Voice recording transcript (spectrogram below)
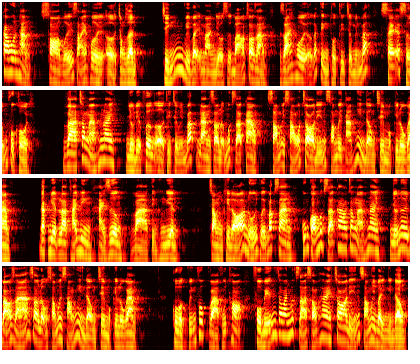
cao hơn hẳn so với giá heo hơi ở trong dân. Chính vì vậy mà nhiều dự báo cho rằng giá heo hơi ở các tỉnh thuộc thị trường miền Bắc sẽ sớm phục hồi. Và trong ngày hôm nay, nhiều địa phương ở thị trường miền Bắc đang giao động mức giá cao 66 cho đến 68.000 đồng trên 1 kg. Đặc biệt là Thái Bình, Hải Dương và tỉnh Hưng Yên trong khi đó, đối với Bắc Giang cũng có mức giá cao trong ngày hôm nay, nhiều nơi báo giá giao động 66.000 đồng trên 1 kg. Khu vực Vĩnh Phúc và Phú Thọ phổ biến giao quanh mức giá 62 cho đến 67.000 đồng.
